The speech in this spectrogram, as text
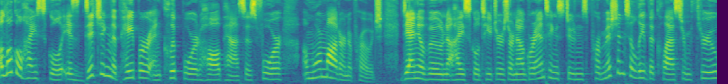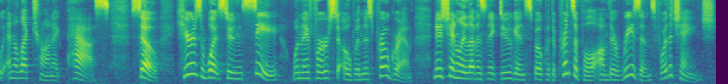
A local high school is ditching the paper and clipboard hall passes for a more modern approach. Daniel Boone High School teachers are now granting students permission to leave the classroom through an electronic pass. So here's what students see when they first open this program. News Channel 11's Nick Dugan spoke with the principal on their reasons for the change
